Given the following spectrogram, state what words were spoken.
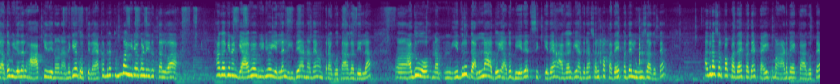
ಯಾವುದೋ ವಿಡಿಯೋದಲ್ಲಿ ಹಾಕಿದ್ದೀನೋ ನನಗೆ ಗೊತ್ತಿಲ್ಲ. ಯಾಕಂದರೆ ತುಂಬ ವಿಡಿಯೋಗಳು ಇರುತ್ತಲ್ವಾ ಹಾಗಾಗಿ ನನಗೆ ಯಾವ್ಯಾವ ವಿಡಿಯೋ ಎಲ್ಲೆಲ್ಲಿ ಇದೆ ಅನ್ನೋದೇ ಒಂಥರ ಗೊತ್ತಾಗೋದಿಲ್ಲ. ಅದು ನಮ್ಮ ಇದ್ರದ್ದಲ್ಲ, ಅದು ಯಾವುದೋ ಬೇರೆದು ಸಿಕ್ಕಿದೆ. ಹಾಗಾಗಿ ಅದನ್ನು ಸ್ವಲ್ಪ ಪದೇ ಪದೇ ಲೂಸ್ ಆಗುತ್ತೆ. ಅದನ್ನು ಸ್ವಲ್ಪ ಪದೇ ಪದೇ ಟೈಟ್ ಮಾಡಬೇಕಾಗುತ್ತೆ.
